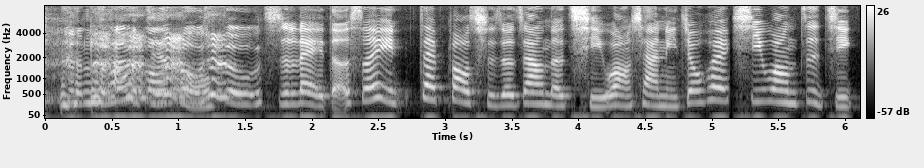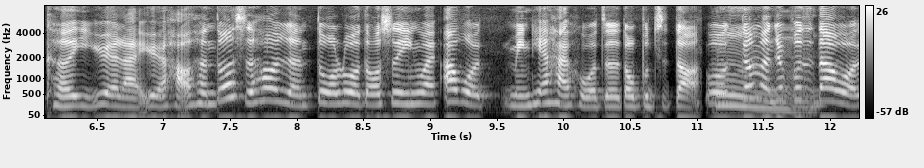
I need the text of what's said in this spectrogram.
沦落街头之类的。所以在保持着这样的期望下，你就会希望自己可以越来越好。很多时候人堕落都是因为啊，我明天还活着都不知道，我根本就不知道我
